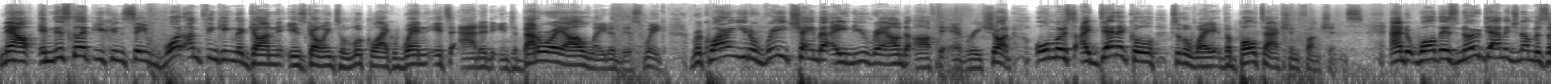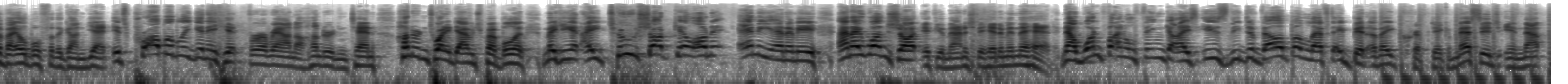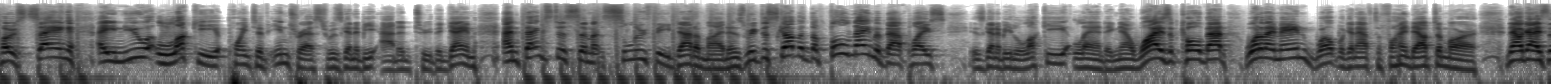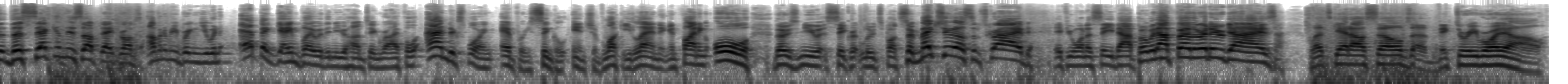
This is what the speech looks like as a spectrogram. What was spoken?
Now, in this clip, you can see what I'm thinking the gun is going to look like when it's added into Battle Royale later this week, requiring you to rechamber a new round after every shot, almost identical to the way the bolt action functions. And while there's no damage numbers available for the gun yet, it's probably going to hit for around 110, 120 damage per bullet, making it a two-shot kill on any enemy, and a one-shot if you manage to hit him in the head. Now, one final thing, guys, is the developer left a bit of a cryptic message in that post saying a new lucky point of interest was going to be added to the game. And thanks to some sleuthy data miners, we've discovered the full name of that place is going to be Lucky Landing. Now, why is it called that? What do they mean? Well, we're going to have to find out tomorrow. Now, guys, the second this update drops, I'm going to be bringing you an epic gameplay with a new hunting rifle and exploring every single inch of Lucky Landing and finding all those new secret loot spots. So make sure you're subscribed if you want to see that. But without further ado, guys, Let's get ourselves a victory royale.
